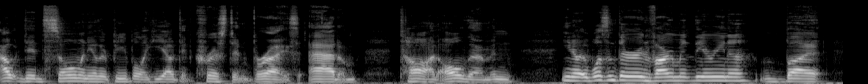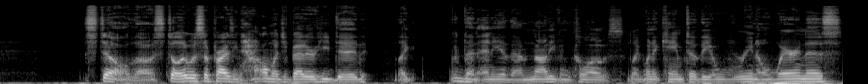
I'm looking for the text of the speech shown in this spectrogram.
outdid so many other people. Like he outdid Krysten, Bryce, Adam, Todd, all of them. And you know, it wasn't their environment, the arena, but still though, still it was surprising how much better he did like than any of them, not even close. Like when it came to the arena awareness,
